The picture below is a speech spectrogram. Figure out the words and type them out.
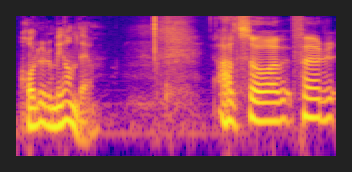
Håller du med om det? Alltså för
